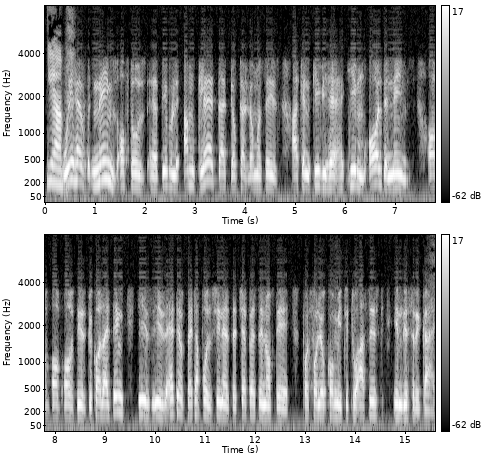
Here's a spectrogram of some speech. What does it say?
Yeah. We have names of those uh, people. I'm glad that Dr. Dhlomo says I can give he- him all the names of, of, of this because I think he's, he's at a better position as the chairperson of the portfolio committee to assist in this regard.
